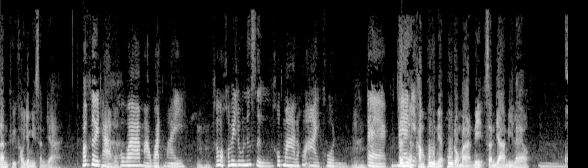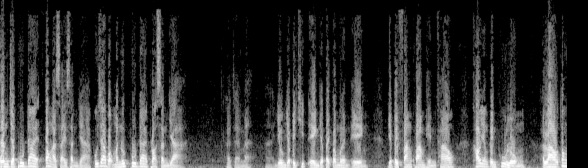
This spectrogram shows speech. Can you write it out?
นั่นคือเขายังมีสัญญาเพราะเคยถามอ่าฮะเขาว่ามาวัดไหมอือฮึ เขาบอกเขาไม่รู้หนังสือเขามาแล้วเขาอายคนอือฮึแต่คุณก็แม่เนี่ยเนี่ยคำพูดเนี่ยพูดออกมานี่สัญญามีแล้วอืมคนจะพูดได้ต้องอาศัยสัญญาผู้เจ้าบอกมนุษย์พูดได้เพราะสัญญาเข้าใจไหมอ่าโยมอย่าไปคิดเองอย่าไปประเมินเอง อย่าไปฟังความเห็นเขาเขายังเป็นผู้หลง เราต้อง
